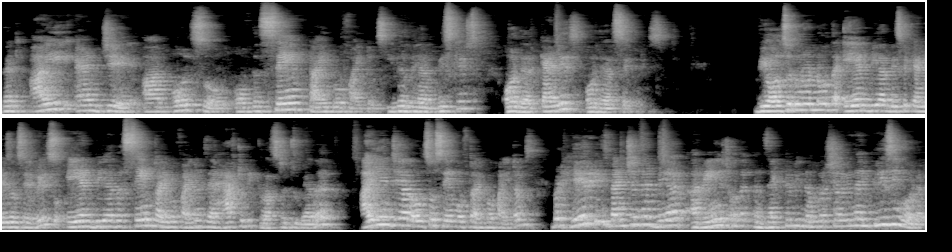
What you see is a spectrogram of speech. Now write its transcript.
that I and J are also of the same type of items. Either they are biscuits or they are candies or they are savories. We also do not know the A and B are biscuit, candies or savories. So A and B are the same type of items. They have to be clustered together. I and J are also same of type of items. But here it is mentioned that they are arranged on the consecutively number shelf in the increasing order.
